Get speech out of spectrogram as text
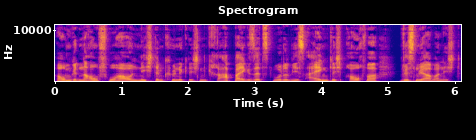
Warum genau Fu Hao nicht im königlichen Grab beigesetzt wurde, wie es eigentlich Brauch war, wissen wir aber nicht.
